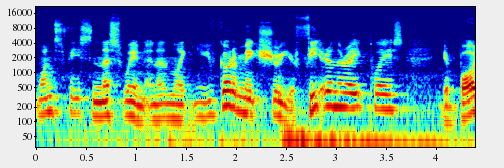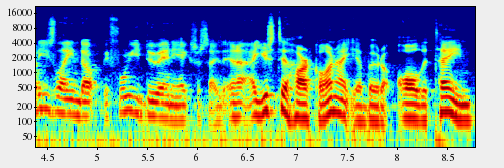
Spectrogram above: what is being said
One's facing this way. And I'm like, you've got to make sure your feet are in the right place your body's lined up before you do any exercise. And I, used to hark on at you about it all the time,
